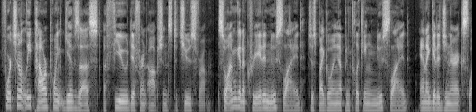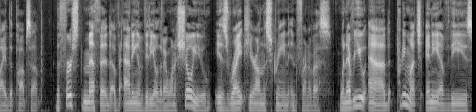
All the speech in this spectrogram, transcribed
Fortunately, PowerPoint gives us a few different options to choose from. So I'm going to create a new slide just by going up and clicking New Slide, and I get a generic slide that pops up. The first method of adding a video that I want to show you is right here on the screen in front of us. Whenever you add pretty much any of these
